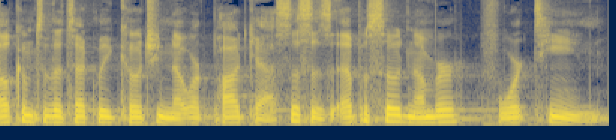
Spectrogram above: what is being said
Welcome to the Tech Lead Coaching Network podcast. This is episode number 14.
